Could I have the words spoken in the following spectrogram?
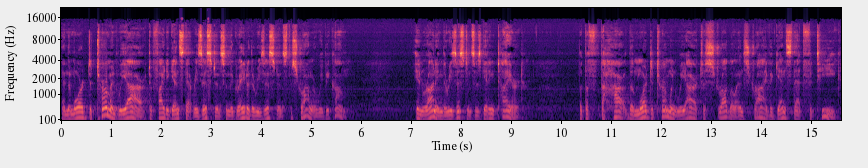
And the more determined we are to fight against that resistance, and the greater the resistance, the stronger we become. In running, the resistance is getting tired. But the, the, hard, the more determined we are to struggle and strive against that fatigue,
